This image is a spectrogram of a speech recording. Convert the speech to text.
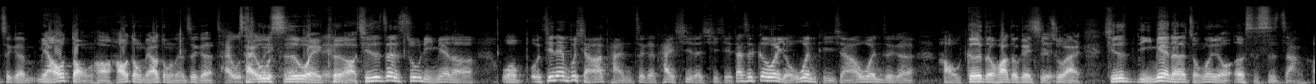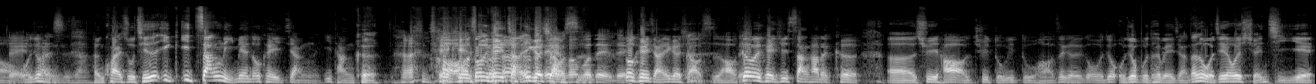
这个秒懂哈，好懂秒懂的这个财务财务思维课哦。其实这书里面呢。我我今天不想要谈这个太细的细节，但是各位有问题想要问这个好哥的话，都可以提出来。其实里面呢，总共有二十四章，哈，我就很很快速。其实一一章里面都可以讲一堂课，对，都可以讲一个小时，对对，都可以讲一个小时哈。各位可以去上他的课，呃，去好好去读一读哈。这个我就我就不特别讲，但是我今天会选几页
